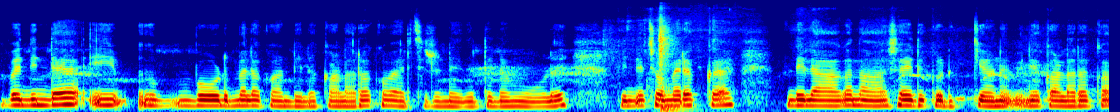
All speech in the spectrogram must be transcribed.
അപ്പോൾ ഇതിന്റെ ഈ ബോർഡ് മേലൊക്കെ കണ്ടില്ല കളറൊക്കെ വരച്ചിട്ടുണ്ടായിരുന്നു ഇതിന്റെ മോൾ. പിന്നെ ചുമരൊക്കെ ഇതിലാകെ നാശമായിട്ട് കിടക്കുകയാണ് പിന്നെ കളറൊക്കെ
